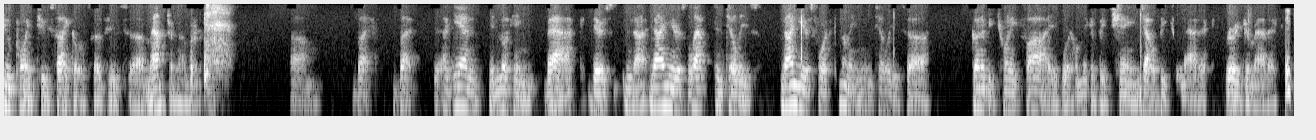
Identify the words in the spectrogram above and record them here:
2.2 cycles of his uh, master number. Um, but but again, in looking back, there's ni- nine years left until he's nine years forthcoming until he's uh, going to be 25, where he'll make a big change. That will be dramatic, very dramatic. it's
